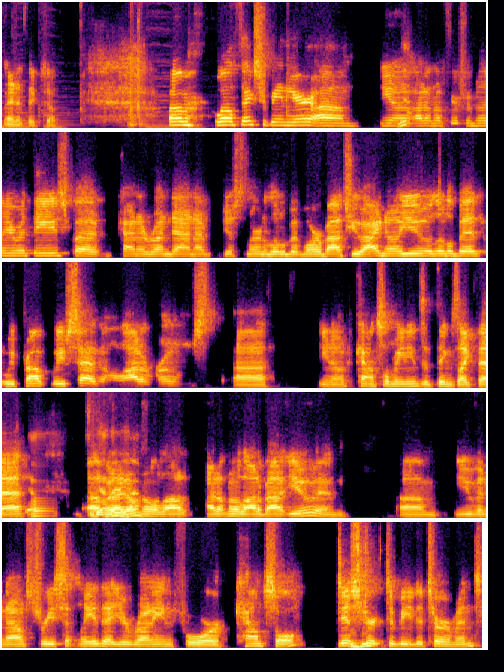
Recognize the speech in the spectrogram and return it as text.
I didn't think so. Um, well, thanks for being here. Um, you know, yeah. I don't know if you're familiar with these, but kind of rundown. I've just learned a little bit more about you. I know you a little bit. We've probably we've sat in a lot of rooms, uh, you know, council meetings and things like that. Yep. Together, uh, but I don't know a lot. I don't know a lot about you, and um, you've announced recently that you're running for council. District mm-hmm. to be determined.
